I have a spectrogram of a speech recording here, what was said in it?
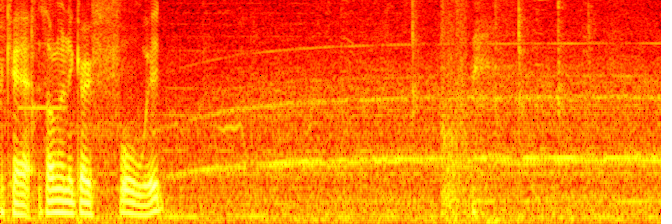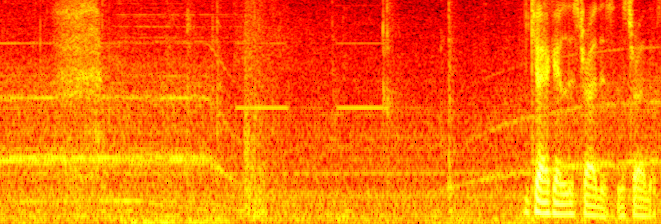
Okay, so I'm going to go forward. Okay, okay, let's try this. Let's try this.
